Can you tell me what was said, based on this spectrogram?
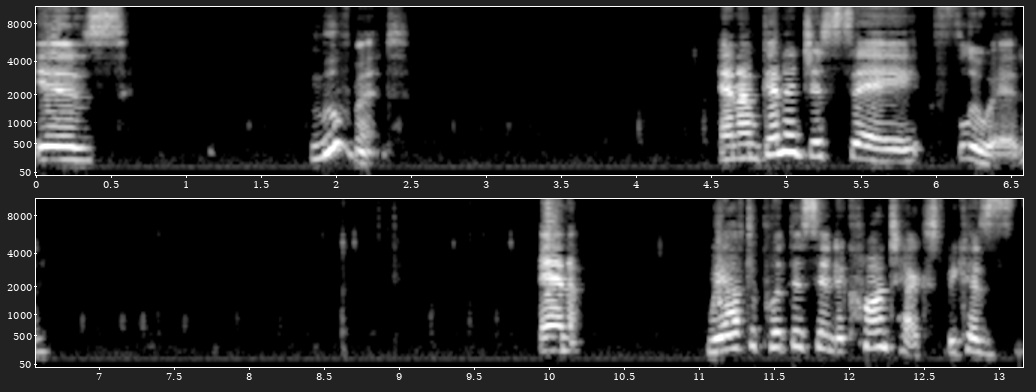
is movement. And I'm going to just say fluid. And we have to put this into context because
